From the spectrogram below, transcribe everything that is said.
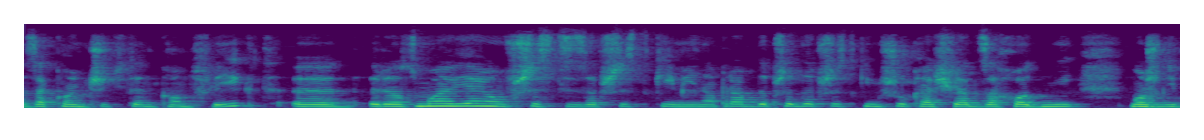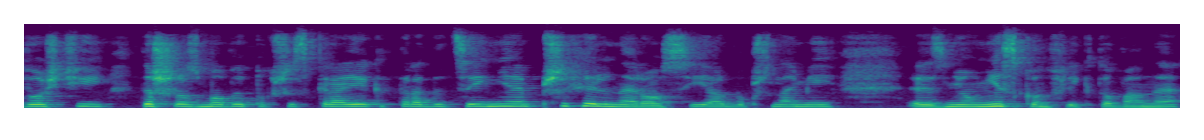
zakończyć ten konflikt. E, rozmawiają wszyscy ze wszystkimi. Naprawdę przede wszystkim szuka świat zachodni możliwości też rozmowy poprzez kraje tradycyjnie przychylne Rosji, albo przynajmniej e, z nią nieskonfliktowane.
